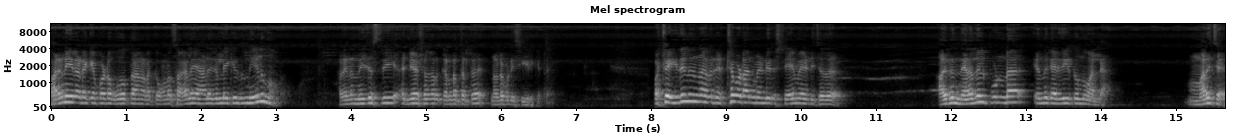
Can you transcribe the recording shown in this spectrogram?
ഭരണിയിലടയ്ക്കപ്പെട്ട പുതുത്താനടക്കമുള്ള സകല ആളുകളിലേക്ക് ഇത് നീളുന്നുണ്ട്. അതിന് നിജസ്ഥി അന്വേഷകർ കണ്ടെത്തിട്ട് നടപടി സ്വീകരിക്കട്ടെ. പക്ഷേ ഇതിൽ നിന്ന് അവർ രക്ഷപ്പെടാൻ വേണ്ടി ഒരു സ്റ്റേ മേടിച്ചത് അതിന് നിലനിൽപ്പുണ്ട് എന്ന് കരുതിയിട്ടൊന്നുമല്ല. മറിച്ച്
